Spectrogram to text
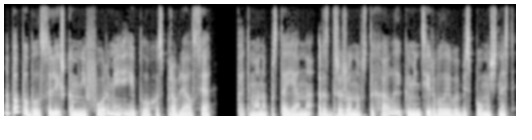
а папа был слишком не в форме и плохо справлялся, поэтому она постоянно раздраженно вздыхала и комментировала его беспомощность.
